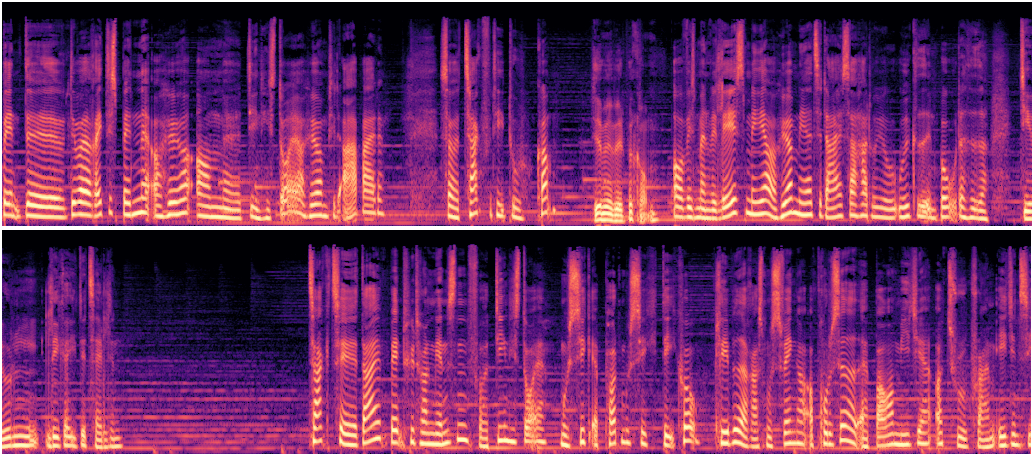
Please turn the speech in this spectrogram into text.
Bent, øh, det var rigtig spændende at høre om øh, din historie og høre om dit arbejde. Så tak, fordi du kom. Jamen, velbekomme. Og hvis man vil læse mere og høre mere til dig, så har du jo udgivet en bog, der hedder Djævlen ligger i detaljen. Tak til dig, Bent Hytholm Jensen, for din historie. Musik af potmusik.dk, klippet af Rasmus Svinger og produceret af Bauer Media og True Crime Agency.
